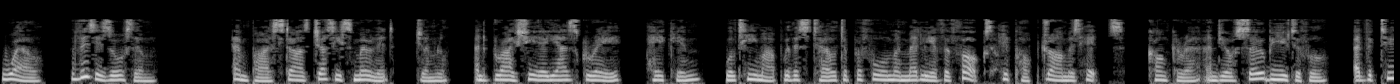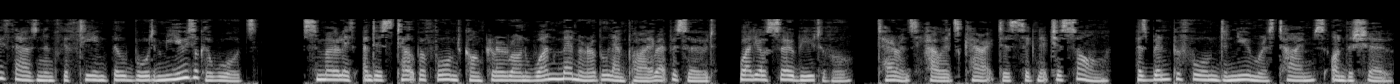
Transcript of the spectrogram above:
Well, this is awesome. Empire stars Jussie Smollett, Jamal, and Bryshere Yazz Gray, Hakeem, will team up with Estelle to perform a medley of the Fox hip-hop dramas hits, Conqueror and You're So Beautiful, at the 2015 Billboard Music Awards. Smollett and Estelle performed Conqueror on one memorable Empire episode, while You're So Beautiful, Terrence Howard's character's signature song, has been performed numerous times on the show.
